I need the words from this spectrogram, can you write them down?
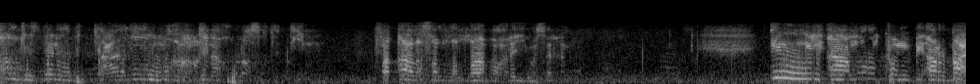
اوجز لنا بالتعاليم وأعطنا خلاصة الدين. فقال صلى الله عليه وسلم إني آمركم بأربع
